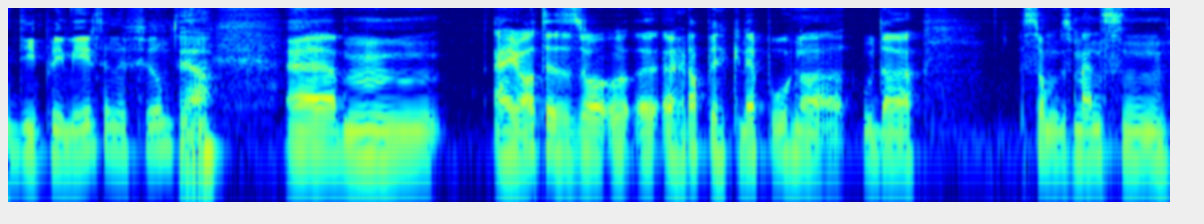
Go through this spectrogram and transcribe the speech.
die primeert in de film. Ja. Ehm, en ja, het is zo een, een grappige knipoog naar hoe dat soms mensen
